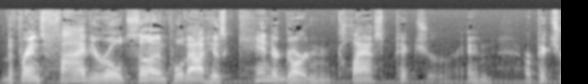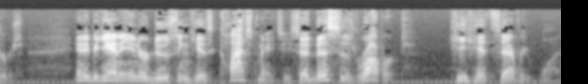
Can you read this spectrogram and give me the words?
the friend's five-year-old son pulled out his kindergarten class picture and or pictures, and he began introducing his classmates. He said, "This is Robert. He hits everyone,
